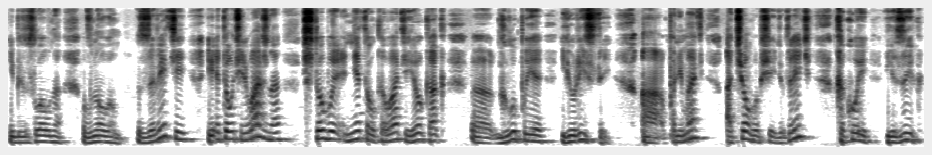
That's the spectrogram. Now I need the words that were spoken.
и, безусловно, в Новом Завете. И это очень важно, чтобы не толковать ее как э, глупые юристы, а понимать, о чем вообще идет речь, какой язык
